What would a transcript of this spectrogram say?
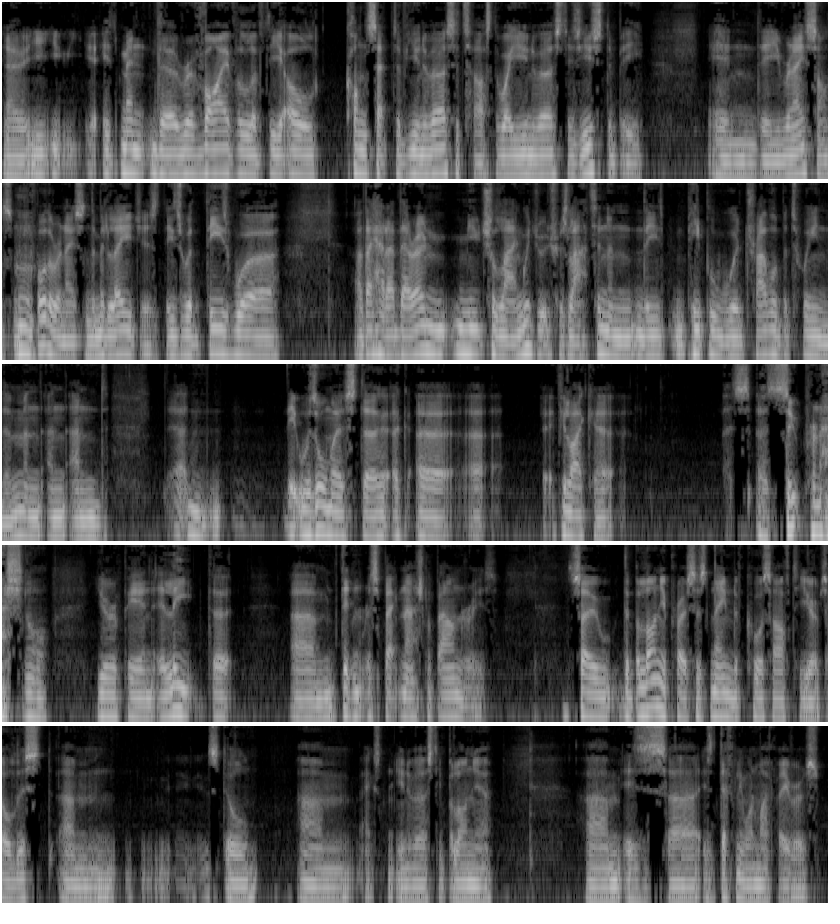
you know, you, you, it's meant the revival of the old concept of universitas, the way universities used to be in the Renaissance and before the Renaissance, the Middle Ages. These were these were. Uh, they had their own mutual language, which was Latin, and these people would travel between them, and and and uh, it was almost a, a, a, a if you like, a, supranational European elite that um, didn't respect national boundaries. So the Bologna process, named, of course, after Europe's oldest, um, still um, excellent university, Bologna, um, is uh, is definitely one of my favourites.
